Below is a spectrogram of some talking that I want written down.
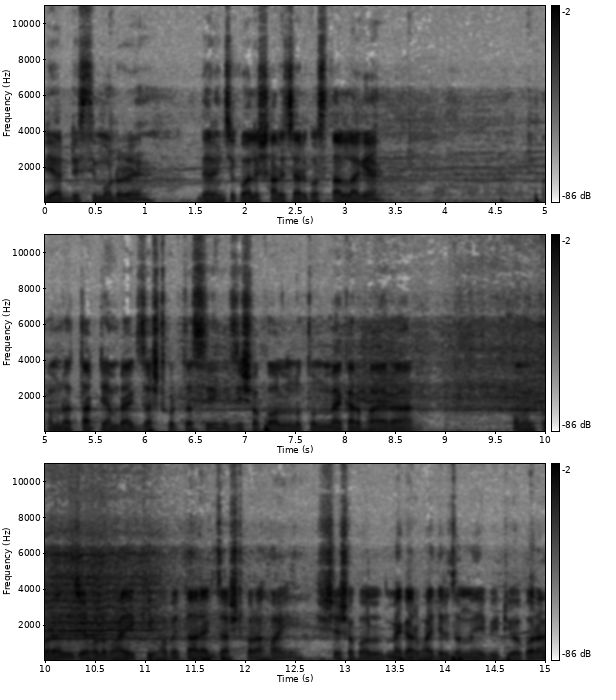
বিআরডিসি মোটরে দেড় ইঞ্চি কয়েলে সাড়ে চার গজ তার লাগে। আমরা তারটি আমরা অ্যাডজাস্ট করতেছি। যে সকল নতুন মেকার ভাইয়েরা কমেন্ট করেন যে, হলো ভাই, কীভাবে তার অ্যাডজাস্ট করা হয়? সে সকল মেকার ভাইদের জন্য এই ভিডিও করা।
